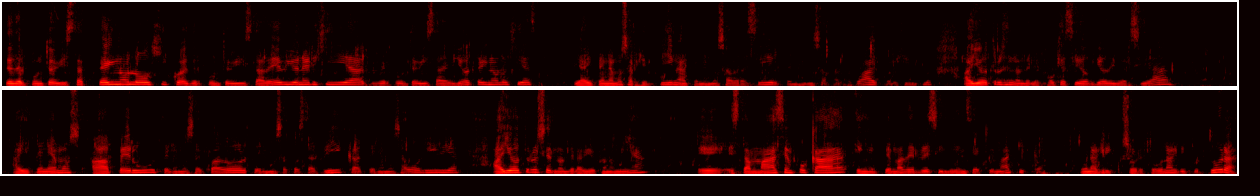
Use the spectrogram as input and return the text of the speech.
desde el punto de vista tecnológico, desde el punto de vista de bioenergía, desde el punto de vista de biotecnologías. Y ahí tenemos a Argentina, tenemos a Brasil, tenemos a Paraguay, por ejemplo. Hay otros en donde el enfoque ha sido biodiversidad. Ahí tenemos a Perú, tenemos a Ecuador, tenemos a Costa Rica, tenemos a Bolivia. Hay otros en donde la bioeconomía eh, está más enfocada en el tema de resiliencia climática, una, sobre todo una agricultura,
